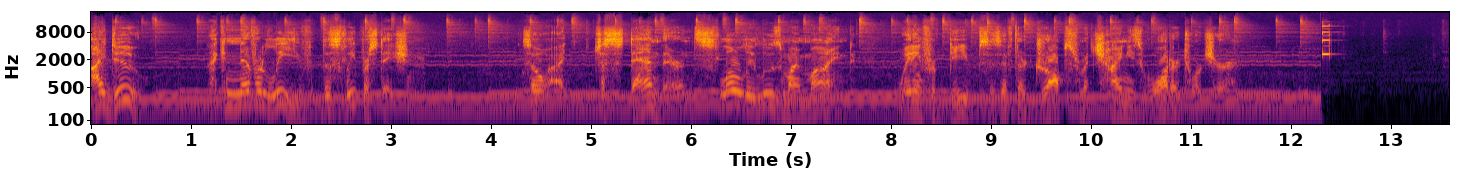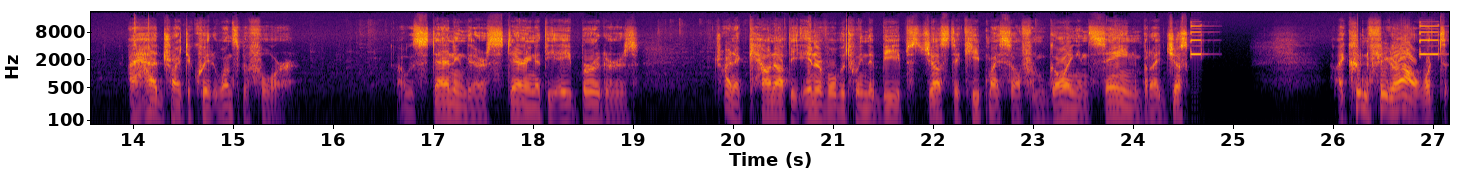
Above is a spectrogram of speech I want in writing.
I do. I can never leave the sleeper station. So I just stand there and slowly lose my mind, waiting for beeps as if they're drops from a Chinese water torture. I had tried to quit once before. I was standing there staring at the eight burgers, trying to count out the interval between the beeps just to keep myself from going insane, but I just. I couldn't figure out what to.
